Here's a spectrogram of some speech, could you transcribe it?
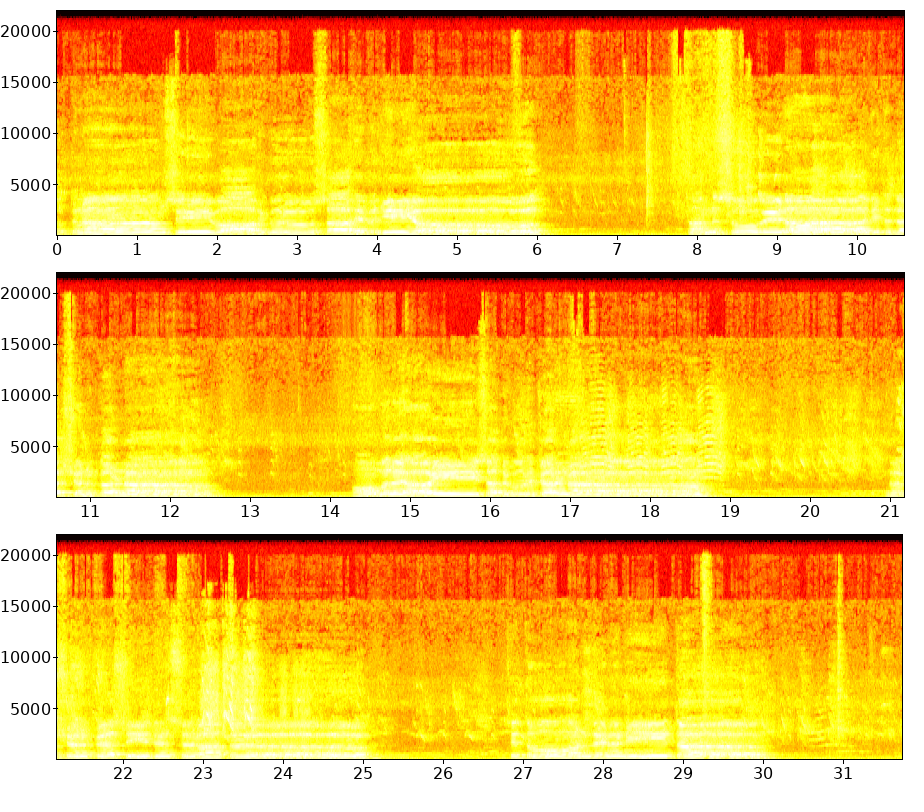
ਸਤਨਾਮ ਸ੍ਰੀ ਵਾਹਿਗੁਰੂ ਸਾਹਿਬ ਜੀਓ। ਧੰਨ ਸੋ ਵੇਲਾ ਜਿਤ ਦਰਸ਼ਨ ਕਰਨਾ। ਹਉ ਬਲਿਹਾਰੀ ਸਤਿਗੁਰ ਚਰਨਾ। ਦਰਸ਼ਨ ਪਿਆਸੀ ਦਿਨ ਸਰਾਤ। ਚਿਤੋ ਅੰਦਨ ਨੀਤਾ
